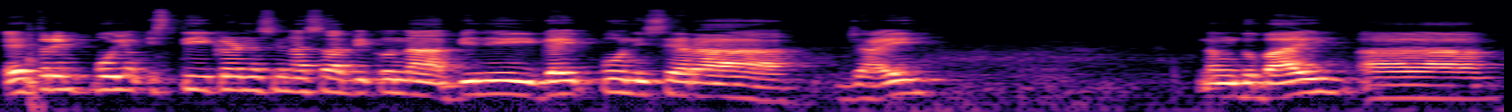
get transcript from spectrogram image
ito rin po yung sticker na sinasabi ko na binigay po ni Sir ah, Jai ng Dubai. Ah,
